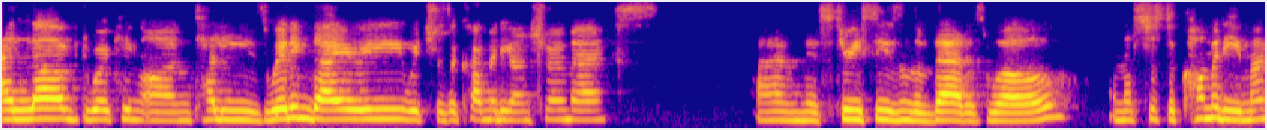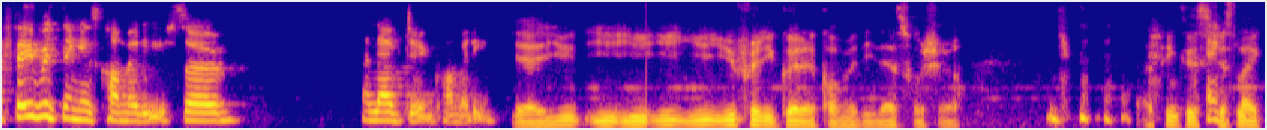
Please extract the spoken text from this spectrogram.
I loved working on Tali's Wedding Diary, which is a comedy on Showmax. And um, there's three seasons of that as well. And that's just a comedy. My favorite thing is comedy. So I love doing comedy. Yeah, you you you you you're pretty good at comedy, that's for sure. I think it's just like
